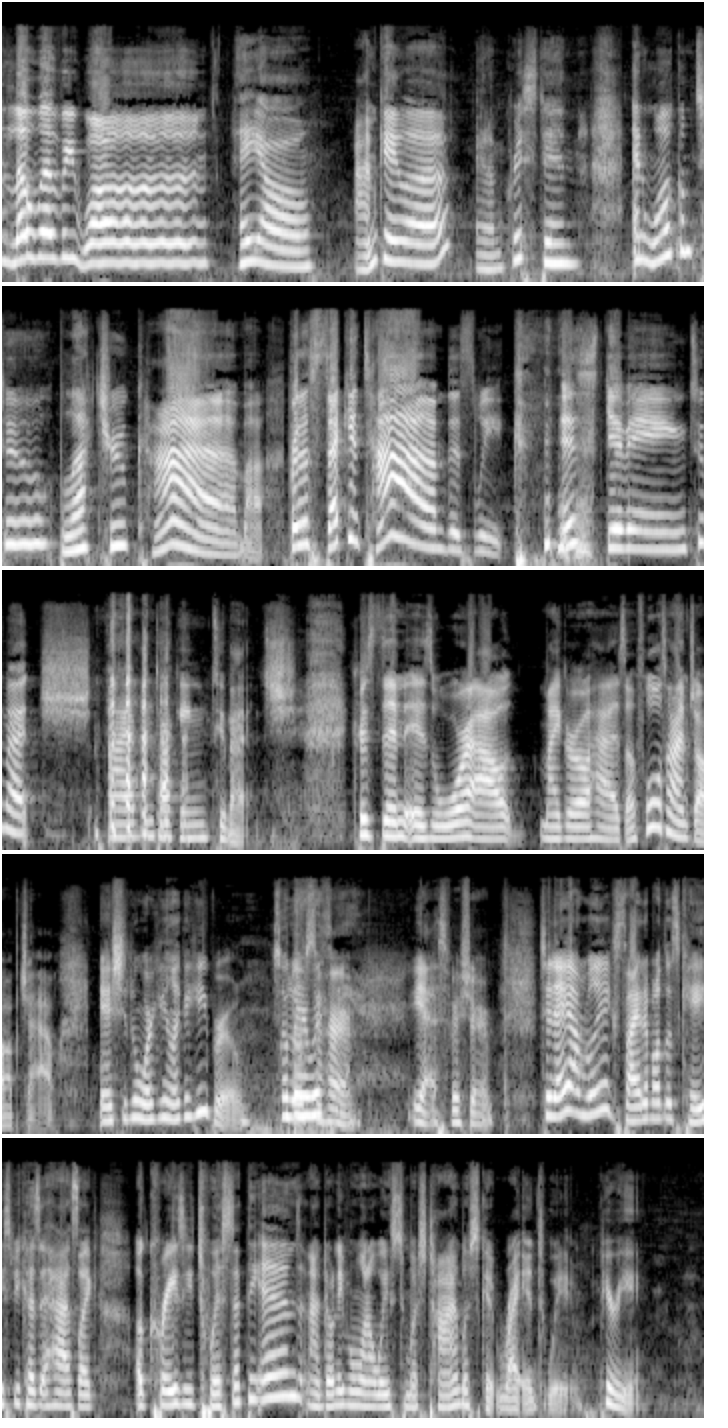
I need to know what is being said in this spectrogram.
Hello, everyone. Hey y'all, I'm Kayla, and I'm Kristen. and welcome to Black True Crime for the second time this week. It's giving too much. I've been talking too much. Kristen is wore out. My girl has a full time job, child, and she's been working like a Hebrew. So Kudos bear with her. me. Yes, for sure. Today, I'm really excited about this case because it has like a crazy twist at the end, and I don't even want to waste too much time. Let's get right into it. Period.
